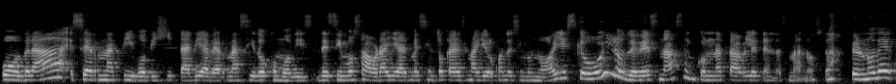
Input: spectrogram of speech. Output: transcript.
podrá ser nativo digital y haber nacido, como decimos ahora, ya me siento cada vez mayor cuando decimos, no, ay, es que hoy los bebés nacen con una tablet en las manos, pero no de,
